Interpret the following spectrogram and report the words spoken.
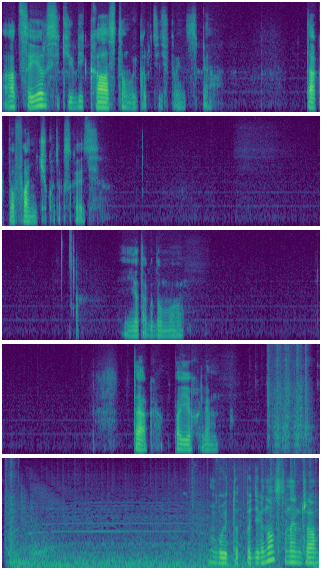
ACR CQB Custom выкрутить, в принципе. Так, по фанчику, так сказать. Я так думаю. Так, поехали. Будет тут по 90 нинджа.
